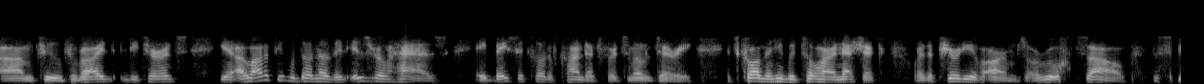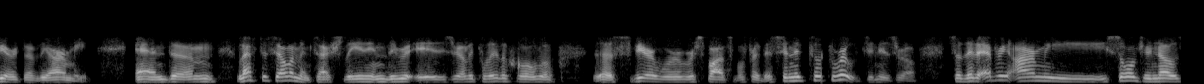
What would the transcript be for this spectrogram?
um, to provide deterrence. You know, a lot of people don't know that Israel has a basic code of conduct for its military. It's called in Hebrew Tohar Neshek, or the purity of arms, or Ruach Tzahal, the spirit of the army. And um, leftist elements, actually, in the Israeli political uh, sphere were responsible for this, and it took root in Israel, so that every army soldier knows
